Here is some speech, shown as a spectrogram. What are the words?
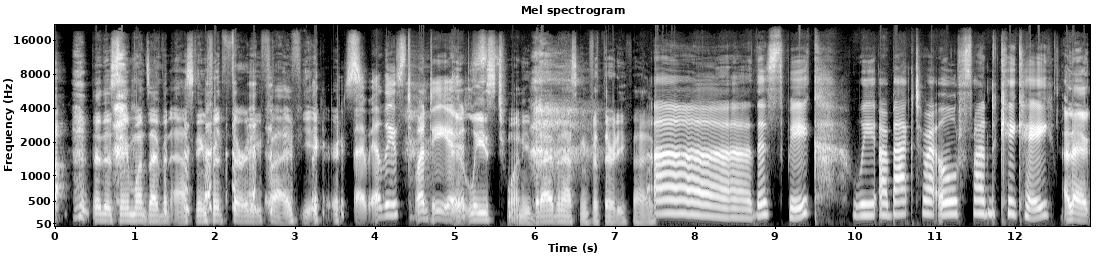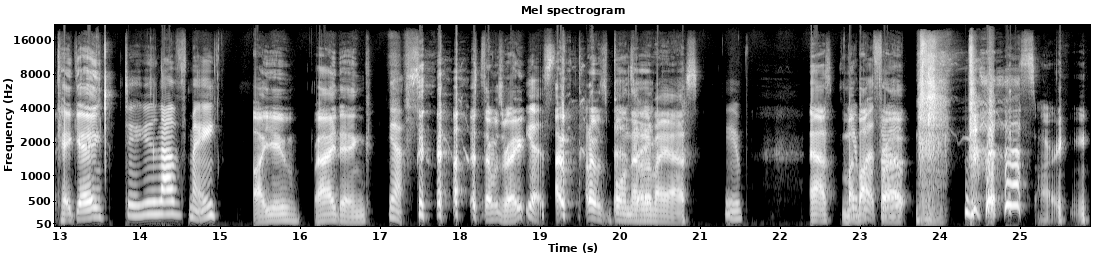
They're the same ones I've been asking for 35 years. At least 20 years. At least 20, but I've been asking for 35. Uh, this week, we are back to our old friend Kiki. Hello, Kiki. Do you love me? Are you riding? Yes. that was right? yes. I thought I was pulling That's that out of my ass. You. Ass, my butt, butt throat. Sorry.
